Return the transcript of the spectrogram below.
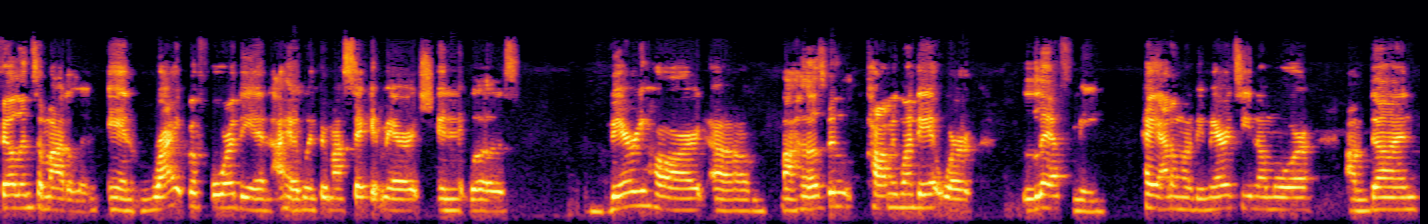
fell into modeling. And right before then, I had went through my second marriage, and it was very hard. Um, my husband called me one day at work, left me. Hey, I don't want to be married to you no more. I'm done.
